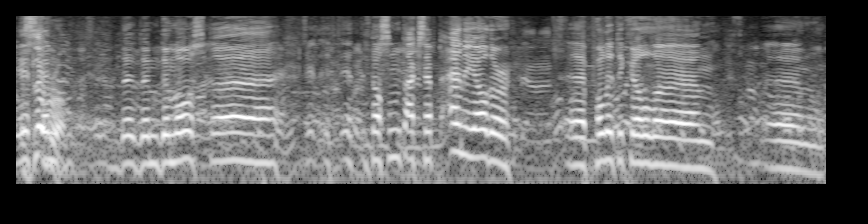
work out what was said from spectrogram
is It's liberal. The, the, the most. Uh, it, it, it doesn't accept any other uh, political um, um,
